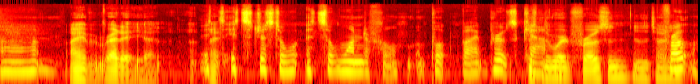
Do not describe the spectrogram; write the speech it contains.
Um, I haven't read it yet. It's, it's just a it's a wonderful book by Bruce. Is the word frozen in the title? Fro-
